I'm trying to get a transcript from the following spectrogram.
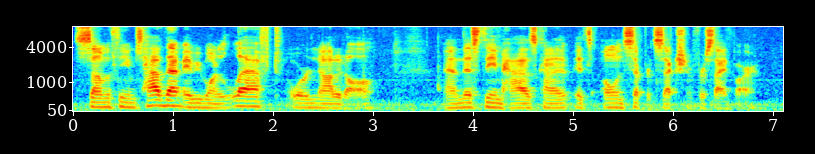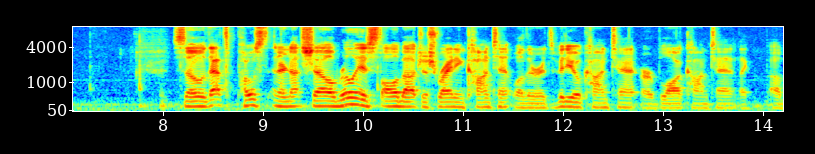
Some themes have that, maybe it left or not at all. And this theme has kind of its own separate section for sidebar. So that's post in a nutshell. Really, it's all about just writing content, whether it's video content or blog content, like a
